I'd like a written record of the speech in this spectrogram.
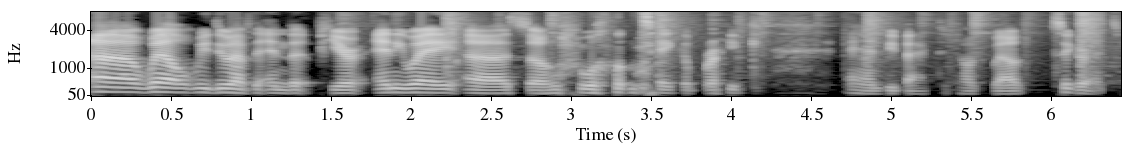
Uh, well, we do have to end up here anyway, uh, so we'll take a break and be back to talk about cigarettes.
